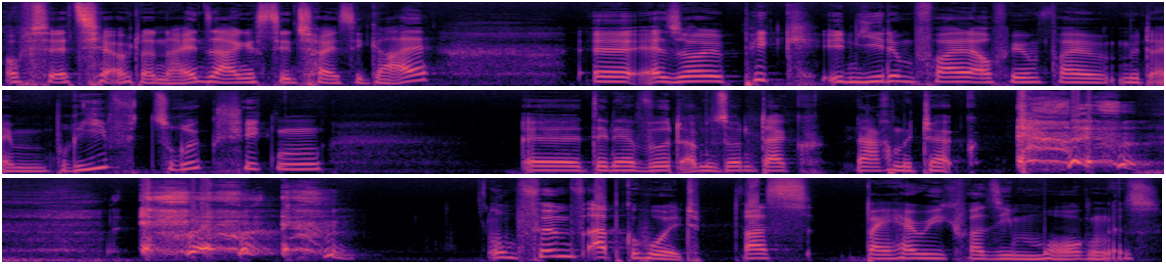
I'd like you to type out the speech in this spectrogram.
Ob sie jetzt Ja oder Nein sagen, ist denen scheißegal. Äh, er soll Pick in jedem Fall auf jeden Fall mit einem Brief zurückschicken, äh, denn er wird am Sonntagnachmittag um fünf abgeholt, was bei Harry quasi morgen ist.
